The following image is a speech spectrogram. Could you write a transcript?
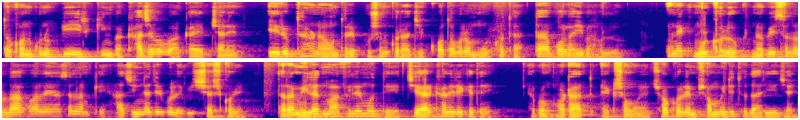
তখন কোনো পীর কিংবা খাজা বাবা গায়েব জানেন। এরূপ ধারণা অন্তরে পোষণ করা যে কত বড় মূর্খতা তা বলাই বাহুল্য। অনেক মূর্খ লোক নবী সাল্লাহ আলাইসাল্লামকে হাজির নাজির বলে বিশ্বাস করে। তারা মিলাদ মাহফিলের মধ্যে চেয়ার খালি রেখে দেয় এবং হঠাৎ এক সময় সকলে সম্মিলিত দাঁড়িয়ে যায়।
